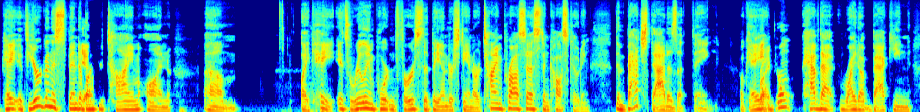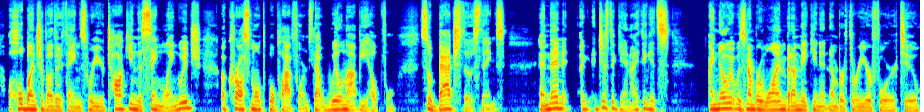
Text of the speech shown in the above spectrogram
Okay. If you're going to spend a yeah. bunch of time on, um, like, hey, it's really important first that they understand our time processed and cost coding, then batch that as a thing. Okay. Right. Don't have that write up backing a whole bunch of other things where you're talking the same language across multiple platforms. That will not be helpful. So batch those things. And then uh, just again, I think it's, I know it was number one, but I'm making it number three or four or two.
